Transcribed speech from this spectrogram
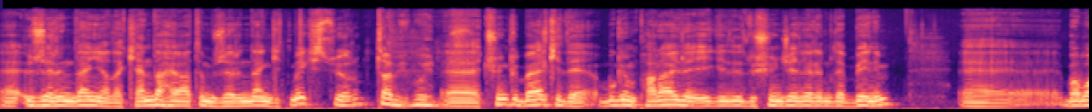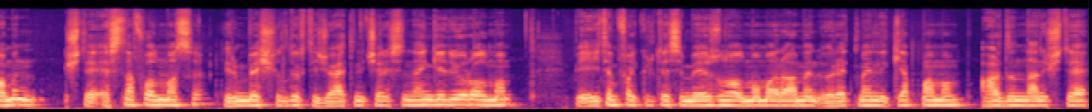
e, üzerinden ya da kendi hayatım üzerinden gitmek istiyorum. Tabii buyurun. E, çünkü belki de bugün parayla ilgili düşüncelerim de benim ee, babamın işte esnaf olması, 25 yıldır ticaretin içerisinden geliyor olmam, bir eğitim fakültesi mezun olmama rağmen öğretmenlik yapmamam, ardından işte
